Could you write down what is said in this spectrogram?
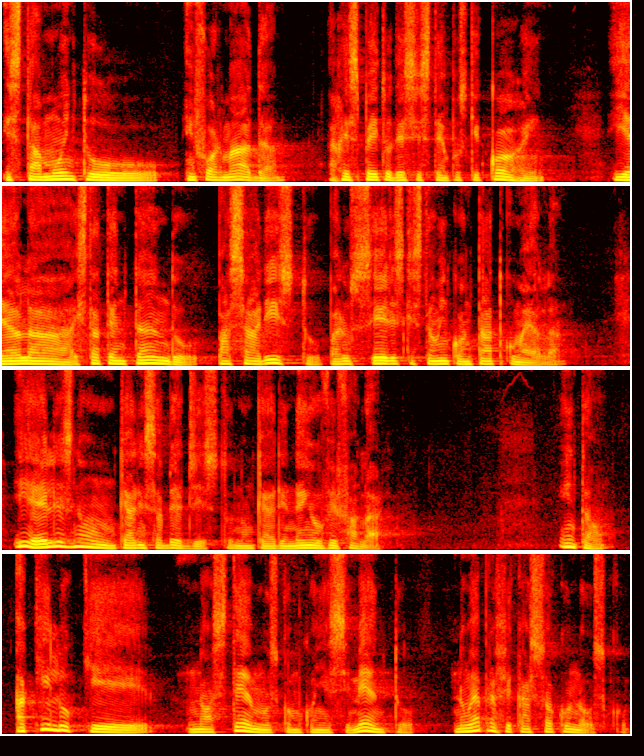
está muito informada a respeito desses tempos que correm e ela está tentando passar isto para os seres que estão em contato com ela. E eles não querem saber disto, não querem nem ouvir falar. Então, aquilo que nós temos como conhecimento não é para ficar só conosco.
